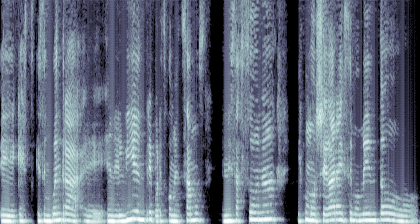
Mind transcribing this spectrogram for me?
eh, que, se encuentra en el vientre, por eso comenzamos en esa zona, es como llegar a ese momento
